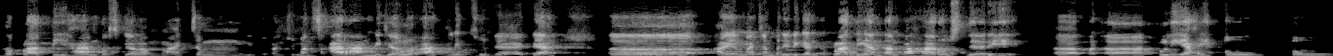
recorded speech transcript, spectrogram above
ke pelatihan atau segala macem gitu kan. Cuman sekarang di jalur atlet sudah ada uh, kayak macam pendidikan kepelatihan tanpa harus dari uh, uh, kuliah itu tuh.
